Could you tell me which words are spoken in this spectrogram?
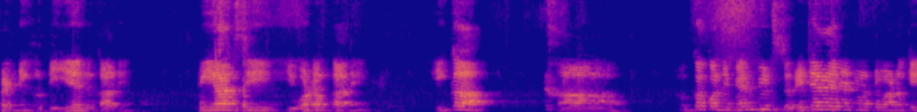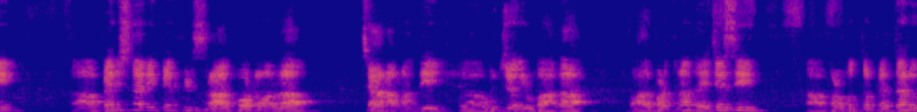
పెండింగ్ డిఏలు కానీ పిఆర్సి ఇవ్వటం కానీ ఇంకా ఇంకా కొన్ని బెనిఫిట్స్ రిటైర్ అయినటువంటి వాళ్ళకి పెన్షనరీ బెనిఫిట్స్ రాకపోవటం వల్ల చాలామంది ఉద్యోగులు బాగా బాధపడుతున్నారు. దయచేసి ప్రభుత్వ పెద్దలు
